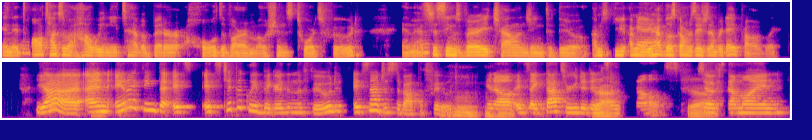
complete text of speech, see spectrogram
and it Mhm. all talks about how we need to have a better hold of our emotions towards food, and that Mhm. just seems very challenging to do. I'm you, I mean you have those conversations every day probably. Yeah. And and I think that it's it's typically bigger than the food. It's not just about the food. Mhm, you know it's like that's rooted in Yeah. something else Yeah. so if someone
